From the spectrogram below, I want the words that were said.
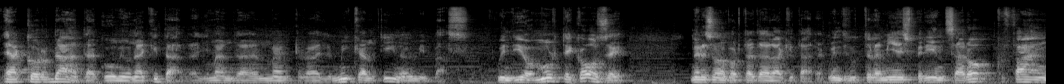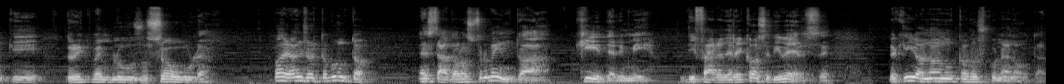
è accordata come una chitarra, gli manda- manca il mi cantino e il mi basso. Quindi io molte cose me le sono portate dalla chitarra, quindi tutta la mia esperienza rock, funky, rhythm and blues, soul. Poi a un certo punto è stato lo strumento a chiedermi di fare delle cose diverse, perché io non conosco una nota,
